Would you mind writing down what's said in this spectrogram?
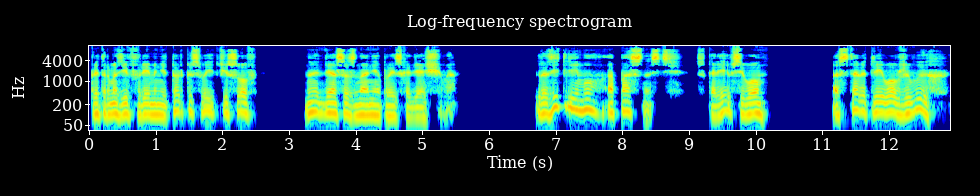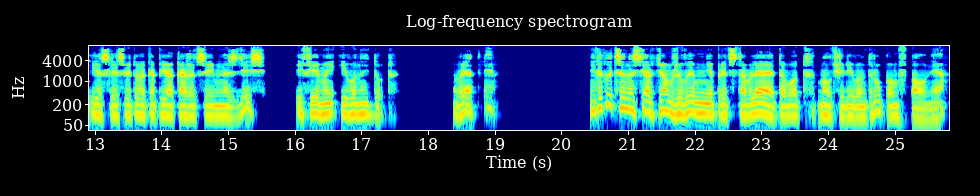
притормозив время не только своих часов, но и для осознания происходящего. Грозит ли ему опасность? Скорее всего, Оставят ли его в живых, если святое копье окажется именно здесь, и фемы его найдут? Вряд ли. Никакой ценности Артем живым не представляет, а вот молчаливым трупом вполне.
